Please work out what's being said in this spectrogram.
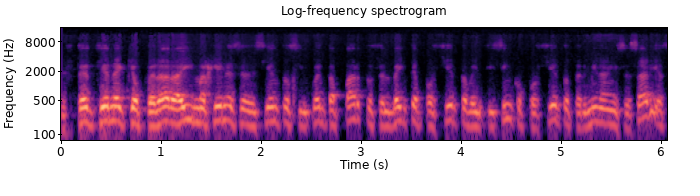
Usted tiene que operar ahí, imagínese, de 150 partos, el 20%, 25% terminan en cesáreas.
